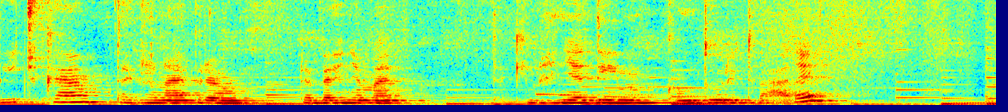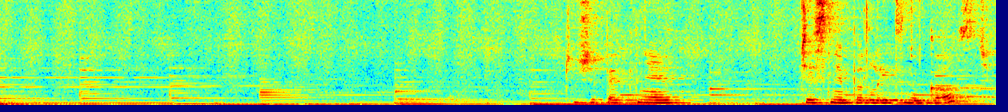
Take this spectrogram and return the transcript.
Líčka, takže najprv prebehneme tesne pod lícnú kosť.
